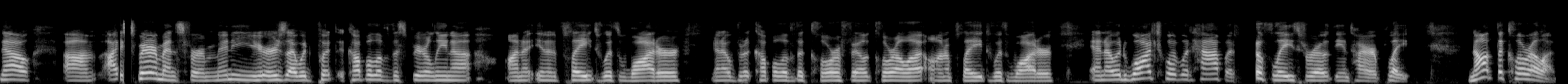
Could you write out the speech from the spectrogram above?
Now, um, I experiments for many years. I would put a couple of the spirulina on a, in a plate with water, and I would put a couple of the chlorophyll chlorella on a plate with water, and I would watch what would happen beautifully throughout the entire plate. Not the chlorella.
